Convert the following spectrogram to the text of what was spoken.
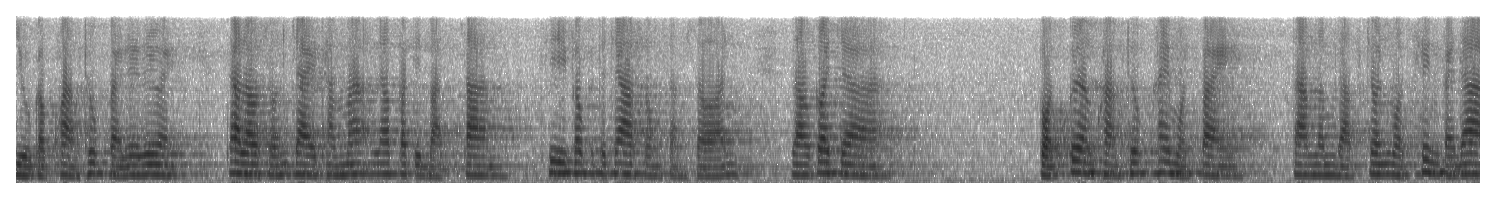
อยู่กับความทุกข์ไปเรื่อยๆ ถ้าเราสนใจธรรมะแล้วปฏิบัติตามที่พระพุทธเจ้าทรงสั่งสอน เราก็จะปลดเปลื้องความทุกข์ให้หมดไป ตามลำดับจนหมดสิ้นไปได้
